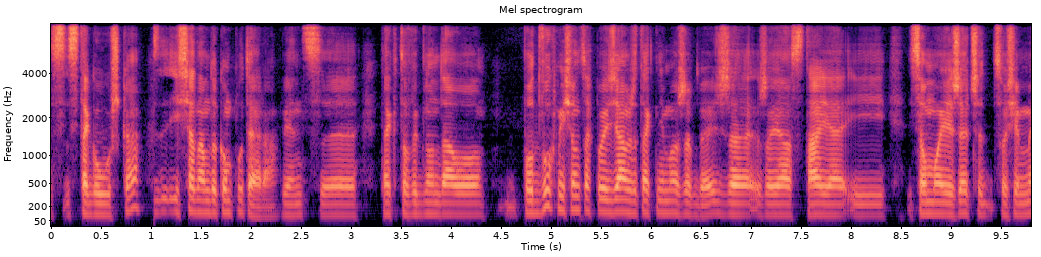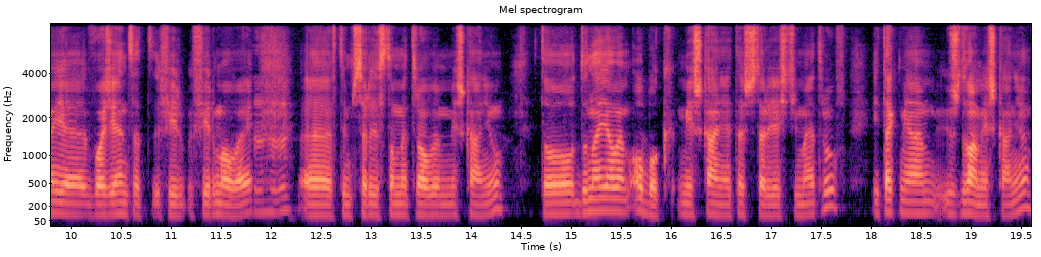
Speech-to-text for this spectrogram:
z, z, tego łóżka i siadam do komputera, więc e, tak to wyglądało. Po dwóch miesiącach powiedziałem, że tak nie może być, że, że ja staję i, i są moje rzeczy, co się myje w łazience fir firmowej, mhm. e, w tym 40-metrowym mieszkaniu to donająłem obok mieszkanie też 40 metrów i tak miałem już dwa mieszkania.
